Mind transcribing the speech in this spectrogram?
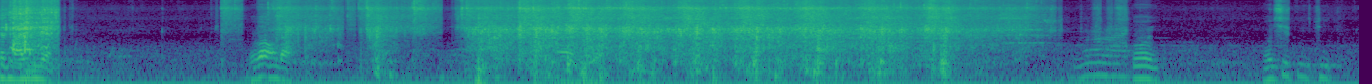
পাশের মাছ দিলে ওটা কই হয়েছে তুই ঠিক একশো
